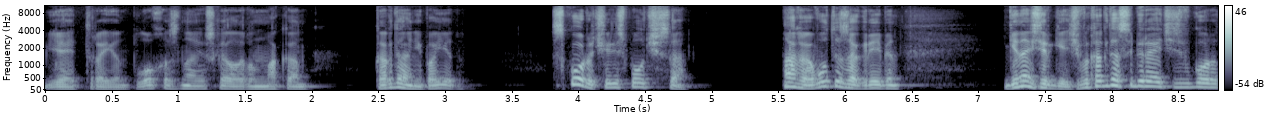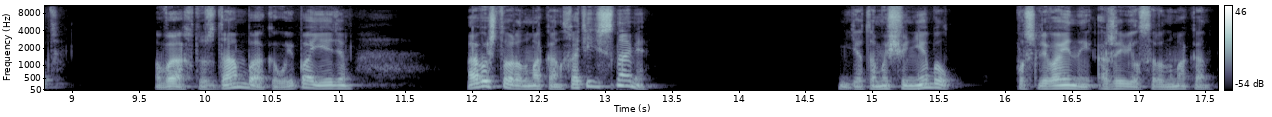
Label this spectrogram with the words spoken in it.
Я этот район плохо знаю, сказал Ранмакан. Когда они поедут? Скоро, через полчаса. Ага, вот и Загребин. Геннадий Сергеевич, вы когда собираетесь в город? Вахту сдам Бакову и поедем. А вы что, Ранмакан, хотите с нами? Я там еще не был. После войны оживился Ранмакан.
